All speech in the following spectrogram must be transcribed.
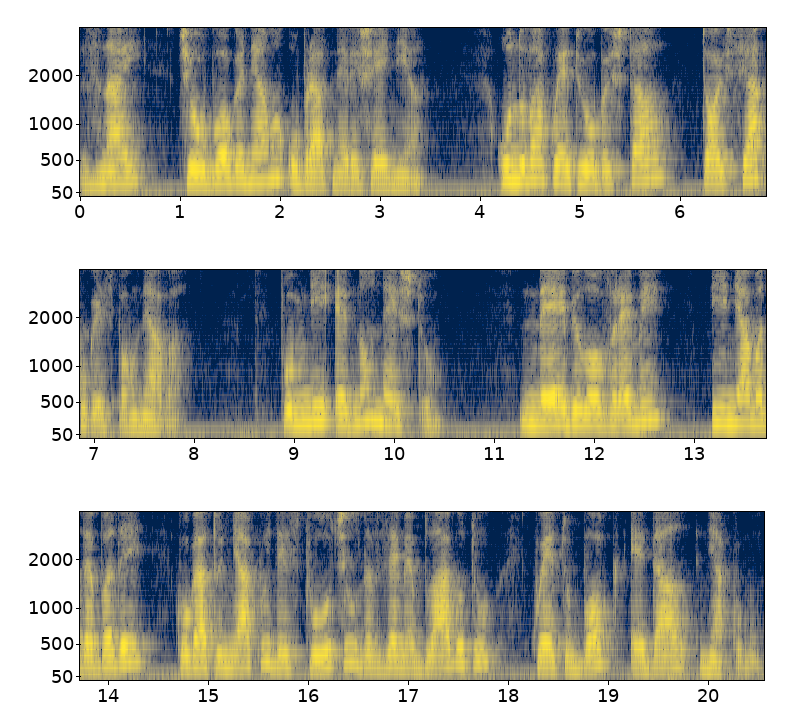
Знай, че у Бога няма обратни решения. Онова, което е обещал, той всякога изпълнява. Помни едно нещо. Не е било време и няма да бъде, когато някой да е сполучил да вземе благото, което Бог е дал някому.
